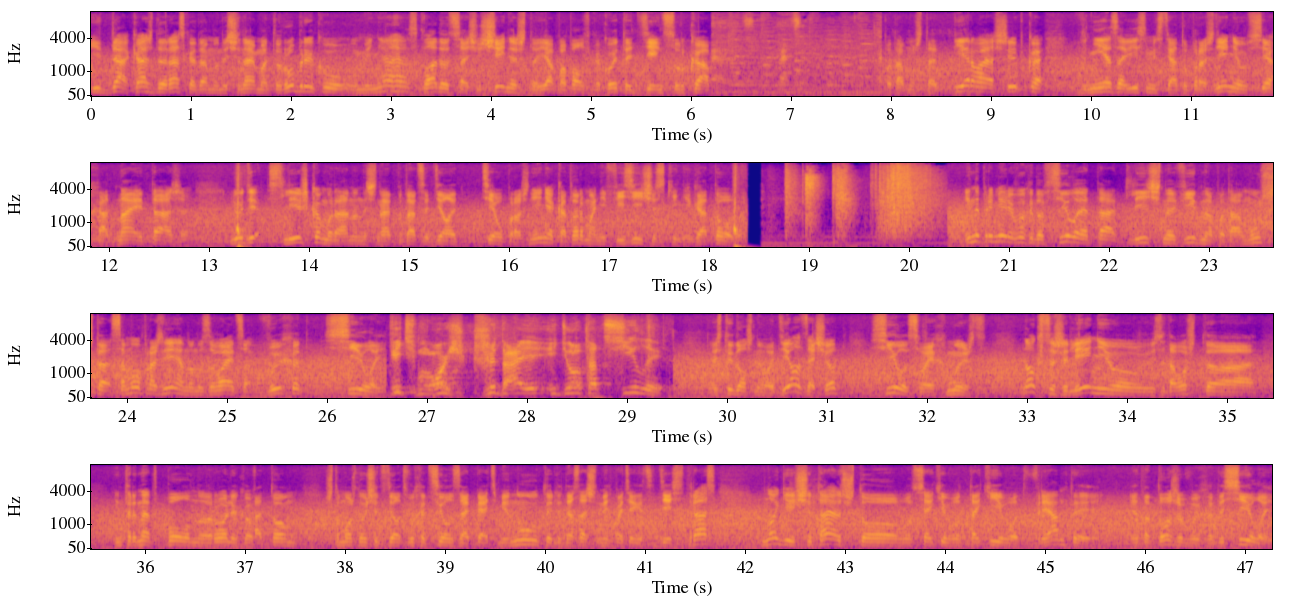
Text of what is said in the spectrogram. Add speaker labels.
Speaker 1: И да, каждый раз, когда мы начинаем эту рубрику, у меня складывается ощущение, что я попал в какой-то день сурка. Потому что первая ошибка, вне зависимости от упражнений, у всех одна и та же. Люди слишком рано начинают пытаться делать те упражнения, к которым они физически не готовы. И на примере выходов силы это отлично видно, потому что само упражнение, оно называется «выход силой».
Speaker 2: Ведь мощь джедая идет от силы.
Speaker 1: То есть ты должен его делать за счет силы своих мышц. Но, к сожалению, из-за того, что интернет полон роликов о том, что можно учиться делать выход силы за 5 минут или достаточно уметь подтягиваться 10 раз, многие считают, что вот всякие вот такие вот варианты это тоже выходы силой.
